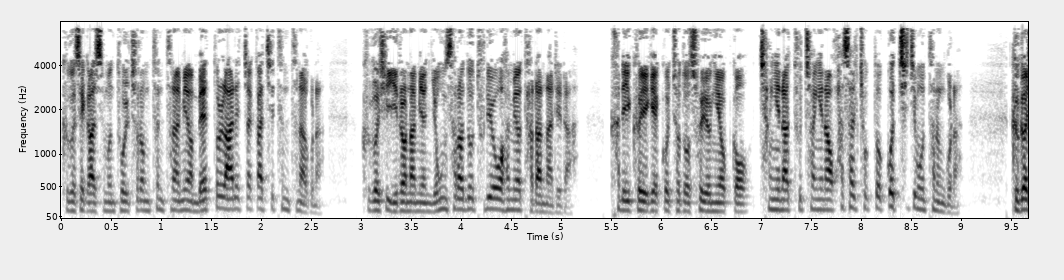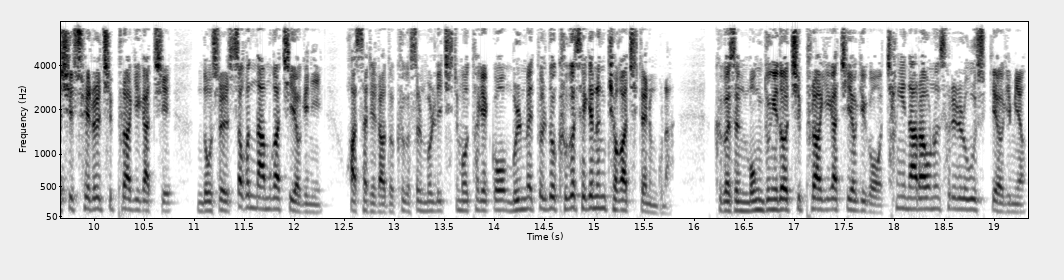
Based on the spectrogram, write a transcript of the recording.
그것의 가슴은 돌처럼 튼튼하며 맷돌 아래짝같이 튼튼하구나. 그것이 일어나면 용사라도 두려워하며 달아나리라. 칼이 그에게 꽂혀도 소용이 없고 창이나 투창이나 화살촉도 꽂히지 못하는구나. 그것이 쇠를 지푸라기 같이 노을 썩은 나무같이 여기니 화살이라도 그것을 물리치지 못하겠고 물맷돌도 그것에게는 겨같이 되는구나. 그것은 몽둥이도 지푸라기 같이 여기고 창이 날아오는 소리를 우습게 여기며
